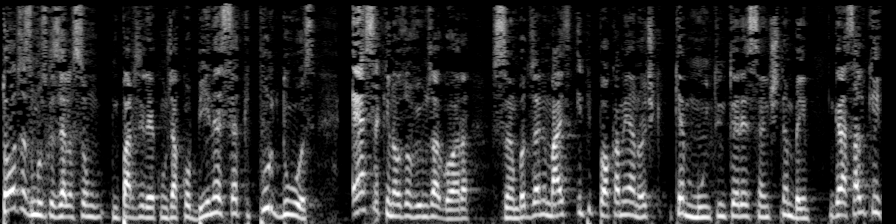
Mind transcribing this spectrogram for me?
todas as músicas elas são em parceria com Jacobina, exceto por duas. Essa que nós ouvimos agora, Samba dos Animais e Pipoca à Meia-Noite, que é muito interessante também. Engraçado que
